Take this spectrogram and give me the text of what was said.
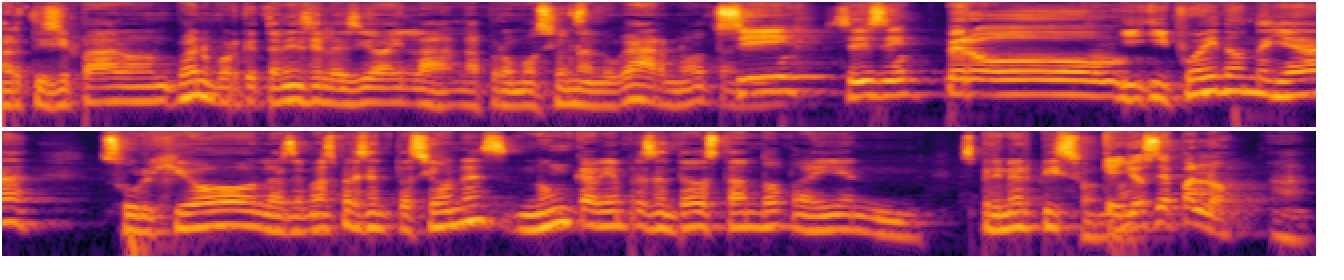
Participaron. Bueno, porque también se les dio ahí la, la promoción al lugar, ¿no? También. Sí, sí, sí. Pero... Y, y fue ahí donde ya surgió las demás presentaciones. Nunca habían presentado stand-up ahí en primer piso. ¿no? Que yo sepa, no. Ah,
